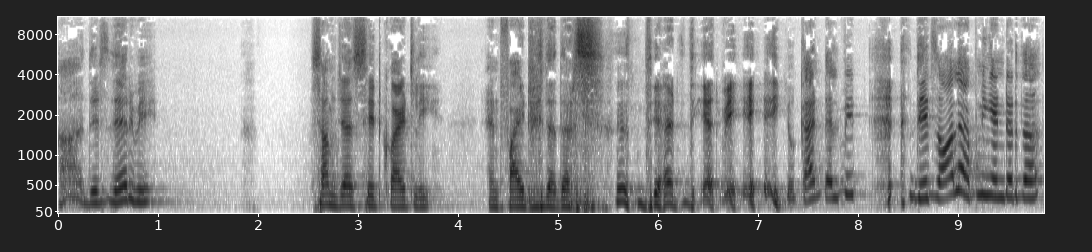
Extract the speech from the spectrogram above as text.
Ah, that's their way. Some just sit quietly and fight with others. That's their way. you can't help it. It's all happening under the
